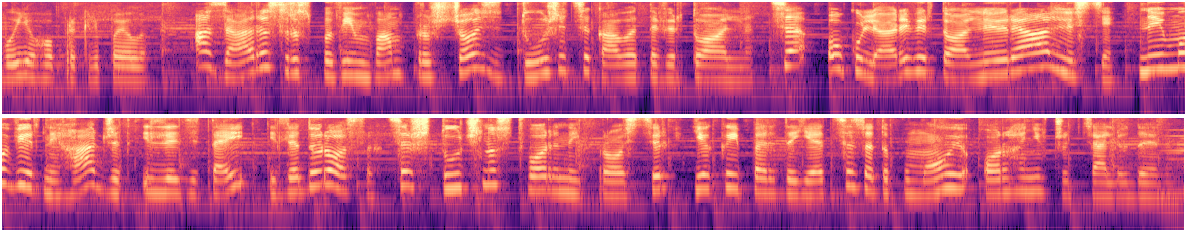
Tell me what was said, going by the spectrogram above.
ви його прикріпили. А зараз розповім вам про щось дуже цікаве та віртуальне. Це окуляри віртуальної реальності, неймовірний гаджет і для дітей, і для дорослих. Це штучно створений простір, який передається за допомогою органів чуття людини.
